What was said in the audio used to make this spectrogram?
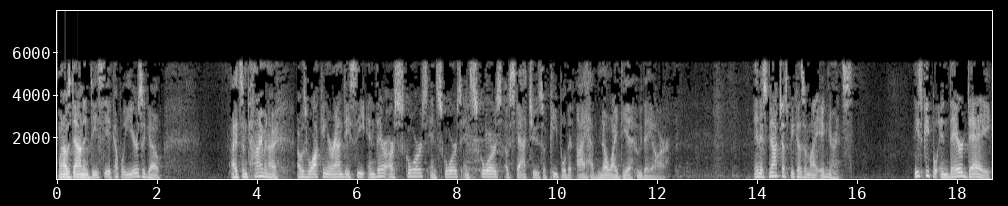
When I was down in DC a couple years ago, I had some time and I, I was walking around DC and there are scores and scores and scores of statues of people that I have no idea who they are. And it's not just because of my ignorance. These people in their day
